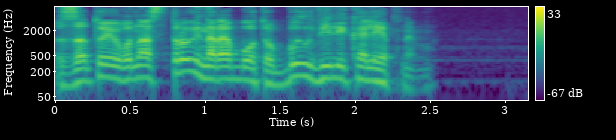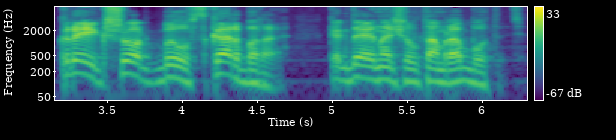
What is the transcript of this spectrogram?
зато его настрой на работу был великолепным. Крейг Шорт был в Скарборо, когда я начал там работать.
